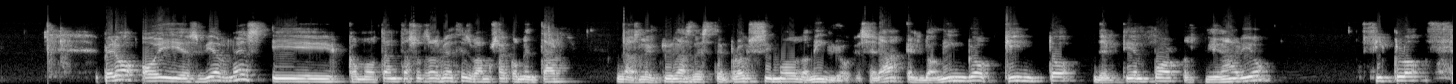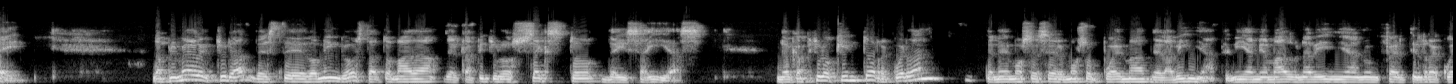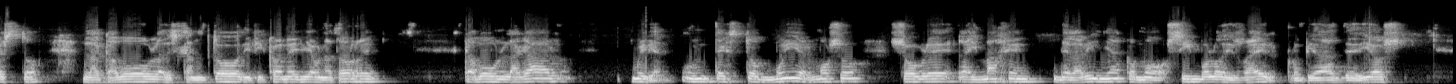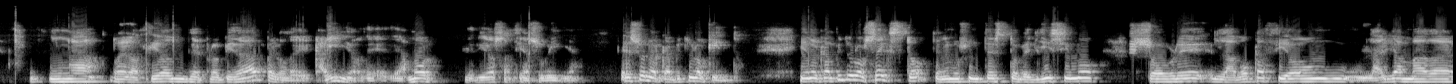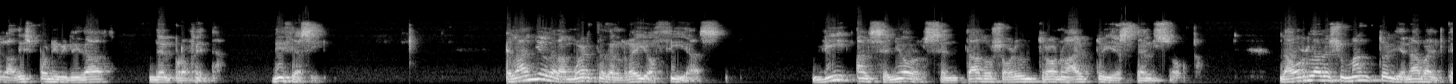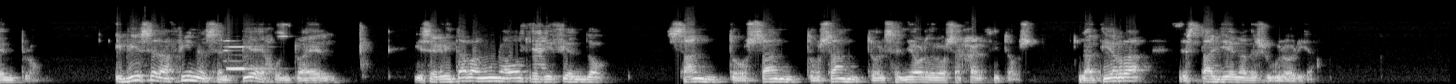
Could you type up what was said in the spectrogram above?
Pero hoy es viernes y como tantas otras veces vamos a comentar las lecturas de este próximo domingo, que será el domingo quinto del tiempo ordinario, ciclo C. La primera lectura de este domingo está tomada del capítulo sexto de Isaías. En el capítulo quinto, ¿recuerdan? Tenemos ese hermoso poema de la viña. Tenía mi amado una viña en un fértil recuesto, la acabó, la descantó, edificó en ella una torre, cavó un lagar. Muy bien, un texto muy hermoso sobre la imagen de la viña como símbolo de Israel, propiedad de Dios. Una relación de propiedad, pero de cariño, de, de amor de Dios hacia su viña. Eso en el capítulo quinto. Y en el capítulo sexto tenemos un texto bellísimo sobre la vocación, la llamada, la disponibilidad del profeta. Dice así, el año de la muerte del rey Ocías, vi al Señor sentado sobre un trono alto y excelso. La orla de su manto llenaba el templo, y vi serafines en pie junto a él, y se gritaban uno a otro diciendo, Santo, santo, santo el Señor de los ejércitos. La tierra está llena de su gloria.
